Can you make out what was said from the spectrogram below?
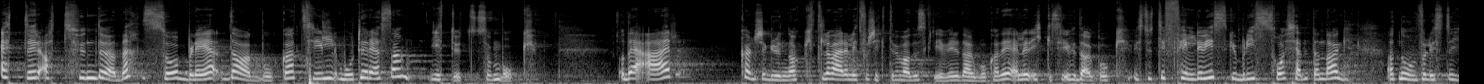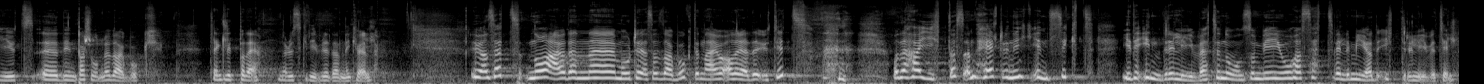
Etter at hun døde, så ble dagboka til mor Teresa gitt ut som bok. Og det er kanskje grunn nok til å være litt forsiktig med hva du skriver i dagboka di, eller ikke skrive dagbok. Hvis du tilfeldigvis skulle bli så kjent en dag at noen får lyst til å gi ut eh, din personlige dagbok. Tenk litt på det når du skriver i den i kveld. Uansett, nå er jo den uh, Mor Teresas dagbok den er jo allerede utgitt. og det har gitt oss en helt unik innsikt i det indre livet til noen som vi jo har sett veldig mye av det ytre livet til.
